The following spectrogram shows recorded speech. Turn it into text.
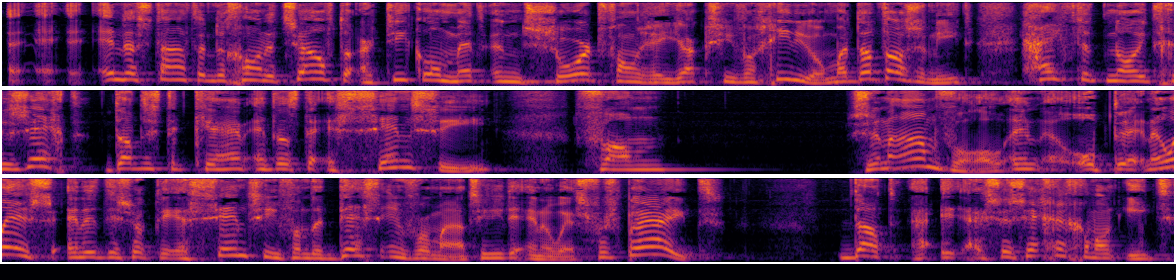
Eh, eh, en daar staat er gewoon hetzelfde artikel met een soort van reactie van Gideon. Maar dat was er niet. Hij heeft het nooit gezegd. Dat is de kern en dat is de essentie van zijn aanval en op de NOS. En het is ook de essentie van de desinformatie die de NOS verspreidt. Dat, ze zeggen gewoon iets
